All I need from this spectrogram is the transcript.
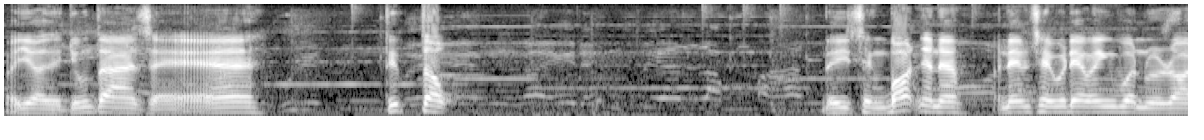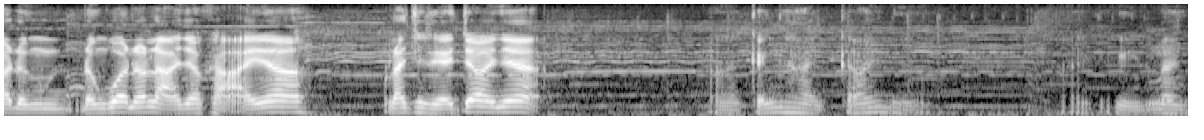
Bây giờ thì chúng ta sẽ tiếp tục Đi sân boss nha anh em Anh em xem video anh Vinh vừa rồi đừng đừng quên ở lại cho Khải uh, like chia sẻ chơi nha. À, Cánh hai cái nữa. Hai cái kỹ năng.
